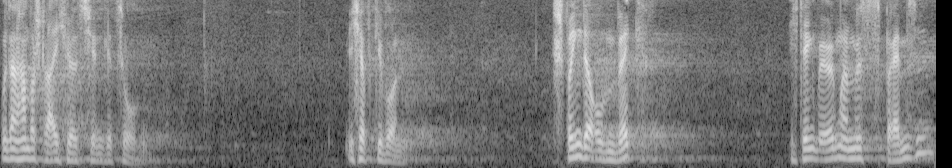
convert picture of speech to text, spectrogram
Und dann haben wir Streichhölzchen gezogen. Ich habe gewonnen. Ich spring da oben weg. Ich denke mir, irgendwann müsste es bremsen.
